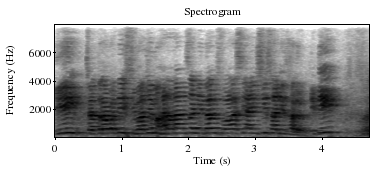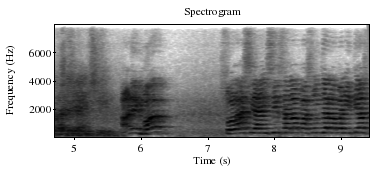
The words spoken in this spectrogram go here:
की छत्रपती शिवाजी महाराजांचं निधन सोळाशे ऐंशी साली झालं. किती? आणि मग सोळाशे ऐंशी सालापासून जर आपण इतिहास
